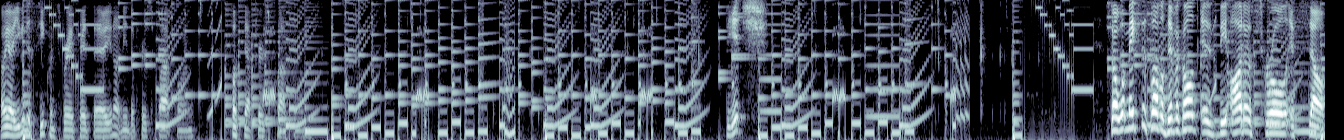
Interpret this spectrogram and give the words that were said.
Oh yeah, you can just sequence break right there. You don't need the first platform. Fuck that first platform. Bitch. So what makes this level difficult is the auto scroll itself.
